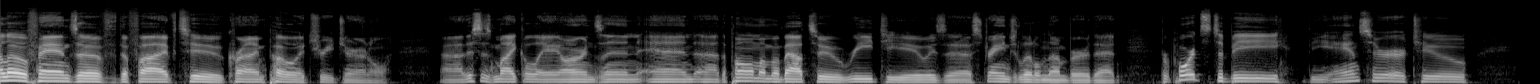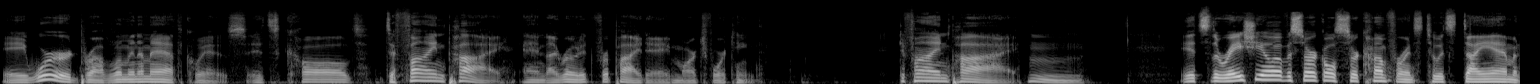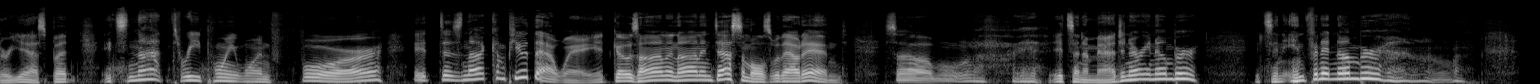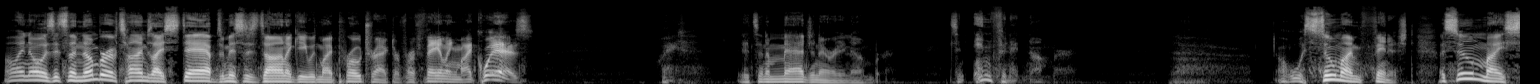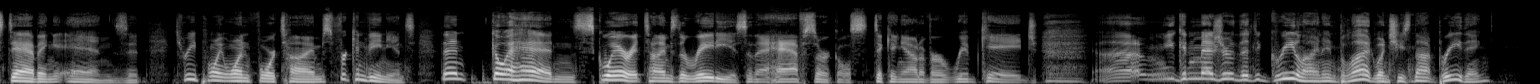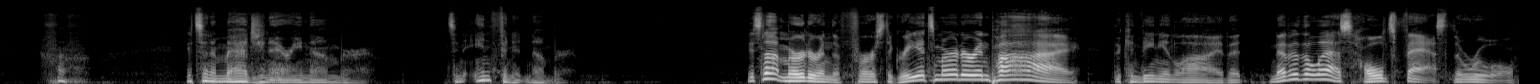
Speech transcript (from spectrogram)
Hello, fans of the 5 2 Crime Poetry Journal. Uh, this is Michael A. Arnzen, and uh, the poem I'm about to read to you is a strange little number that purports to be the answer to a word problem in a math quiz. It's called Define Pi, and I wrote it for Pi Day, March 14th. Define pi. Hmm. It's the ratio of a circle's circumference to its diameter, yes, but it's not 3.14. It does not compute that way. It goes on and on in decimals without end. So, it's an imaginary number? It's an infinite number? All I know is it's the number of times I stabbed Mrs. Donaghy with my protractor for failing my quiz. Wait, it's an imaginary number. It's an infinite number. Oh, assume I'm finished. Assume my stabbing ends at 3.14 times for convenience. Then go ahead and square it times the radius of the half circle sticking out of her rib cage. Um, you can measure the degree line in blood when she's not breathing. it's an imaginary number. It's an infinite number. It's not murder in the first degree, it's murder in pi the convenient lie that nevertheless holds fast the rule.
